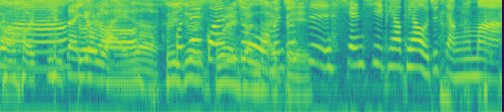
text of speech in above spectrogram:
啊，现在又来了。所以我在关渡，我们就是仙气飘飘，我就讲了嘛。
